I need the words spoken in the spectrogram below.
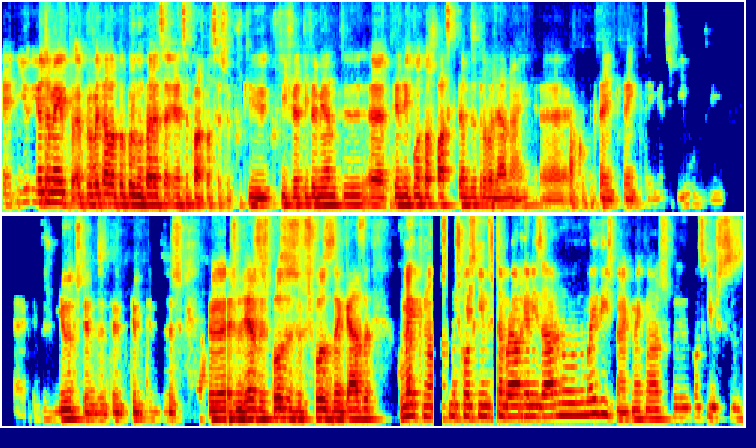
É, eu, eu, também aproveitava para perguntar essa, essa parte, ou seja, porque, porque efetivamente, uh, tendo em conta o espaço que estamos a trabalhar, não é? Uh, que, tem, que, tem, que tem imensos estímulos e uh, temos os miúdos, temos, temos, temos as, as, mulheres, as esposas, os esposos em casa. Como é que nós nos conseguimos também organizar no, no meio disto, não é? Como é que nós conseguimos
